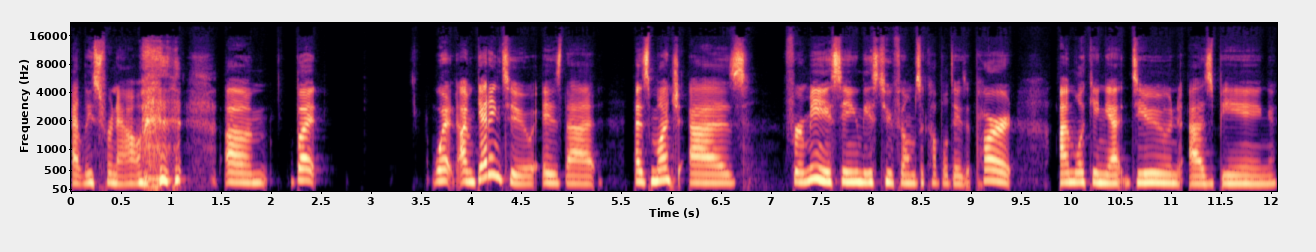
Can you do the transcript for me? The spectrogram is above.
at least for now. um, but what I'm getting to is that as much as for me, seeing these two films a couple days apart, I'm looking at Dune as being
